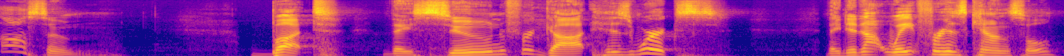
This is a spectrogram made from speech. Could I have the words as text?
Awesome. But they soon forgot his works. They did not wait for his counsel,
